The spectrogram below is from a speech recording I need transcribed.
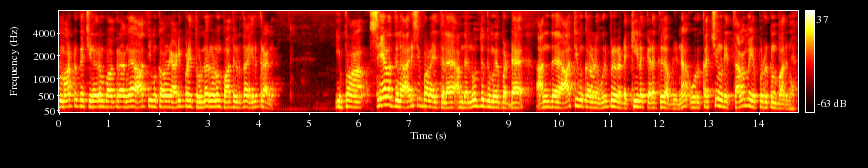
மாற்றுக் கட்சியினரும் பார்க்குறாங்க அதிமுகவினுடைய அடிப்படை தொண்டர்களும் பார்த்துக்கிட்டு தான் இருக்கிறாங்க. இப்போ சேலத்தில் அரிசிப்பாளையத்தில் அந்த நூற்றுக்கு மேற்பட்ட அந்த அதிமுகவுடைய உறுப்பினர்கிட்ட கீழே கிடக்கு அப்படின்னா ஒரு கட்சியினுடைய தலைமை எப்படி இருக்குன்னு பாருங்கள்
